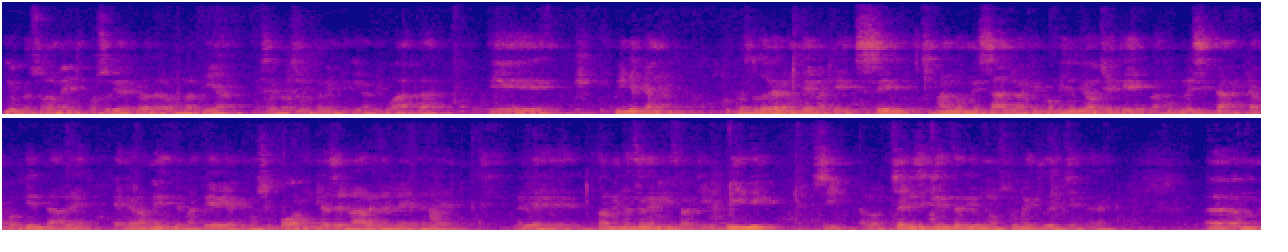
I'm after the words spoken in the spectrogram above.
Io personalmente posso dire che quella della Lombardia mi sembra assolutamente inadeguata e, e quindi abbiamo questo davvero è un tema che se ci manda un messaggio anche il convegno di oggi è che la complessità in campo ambientale è veramente materia che non si può incasellare nelle, nelle, nelle frammentazioni amministrative. Quindi sì, allora, c'è l'esigenza di uno strumento del genere. Um,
